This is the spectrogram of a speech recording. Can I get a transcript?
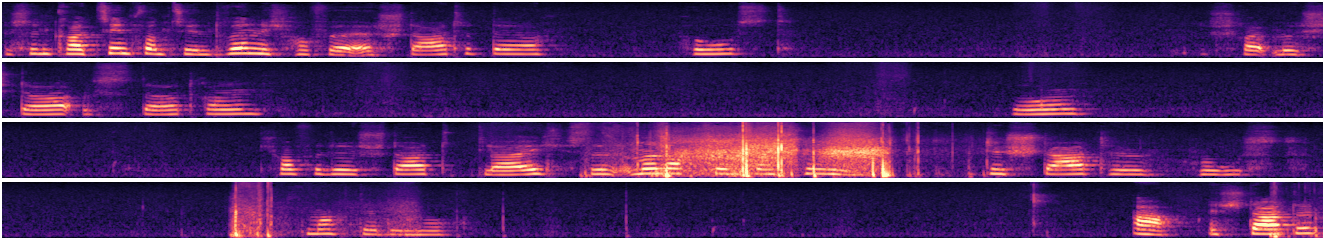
Es sind gerade 10 von 10 drin. Ich hoffe, er startet der Host. Ich schreibe mal Start, Start rein. So. Ich hoffe, der startet gleich. Es sind immer noch 10 von 10. Bitte starte, Host. Was macht er denn noch? Ah, es startet.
